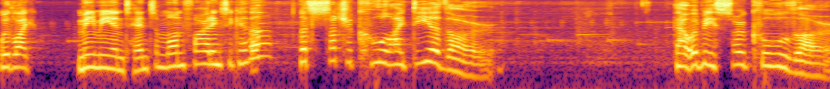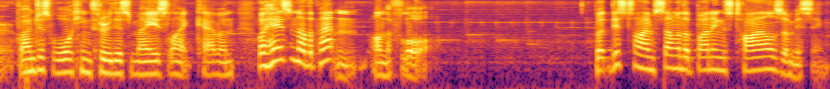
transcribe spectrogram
with, like, Mimi and Tentomon fighting together? That's such a cool idea, though. That would be so cool though. But I'm just walking through this maze-like cavern. Well, here's another pattern on the floor. But this time some of the Bunnings tiles are missing.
